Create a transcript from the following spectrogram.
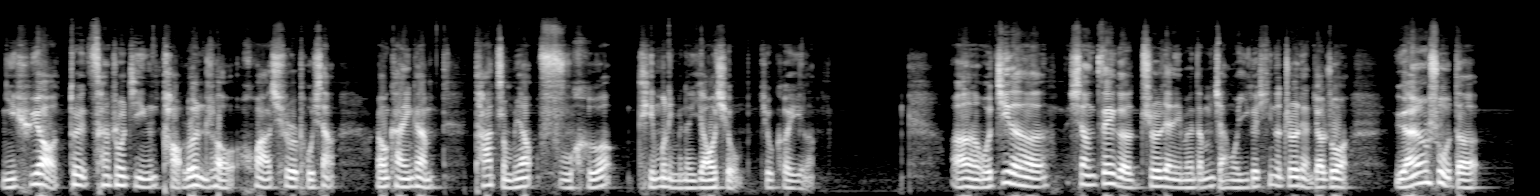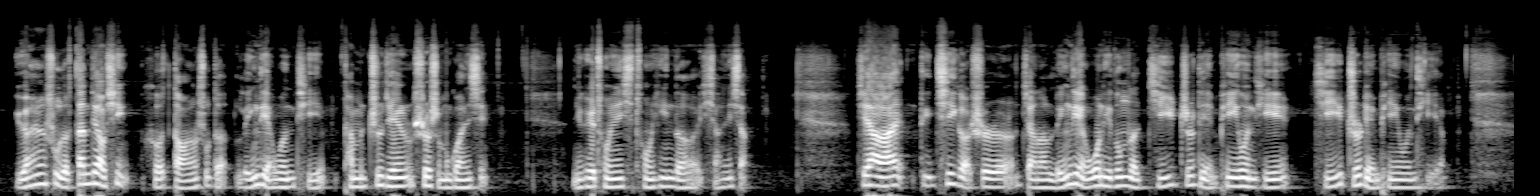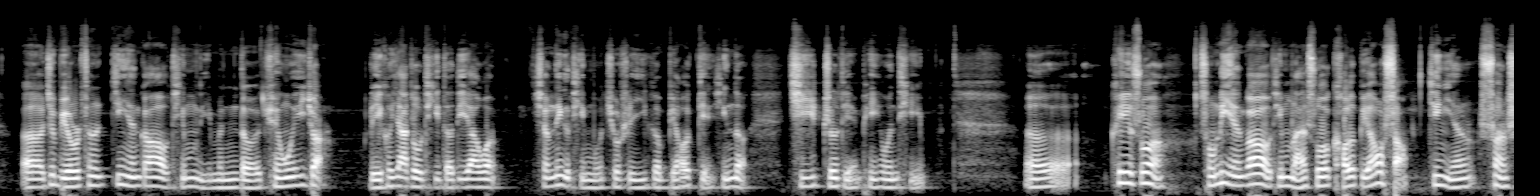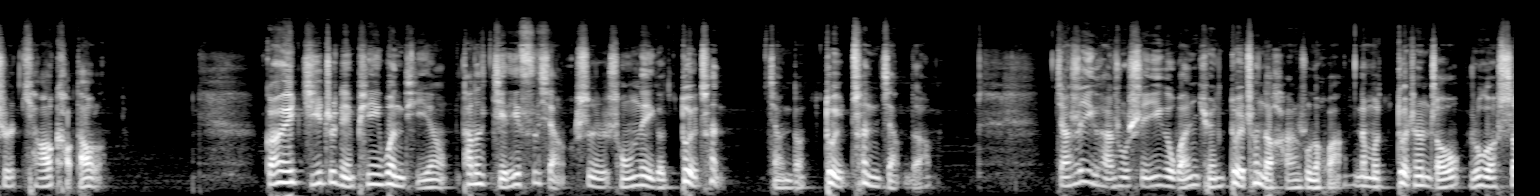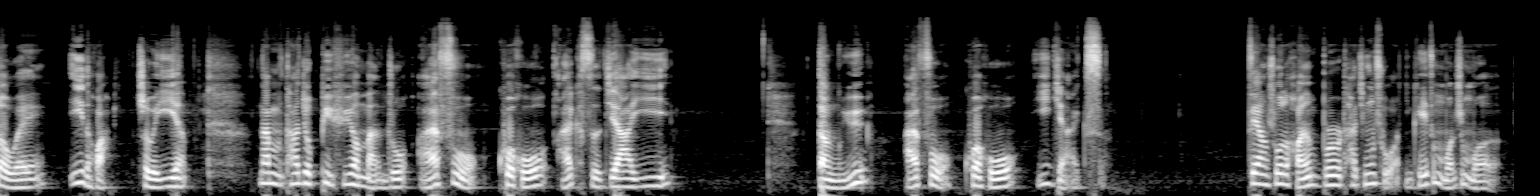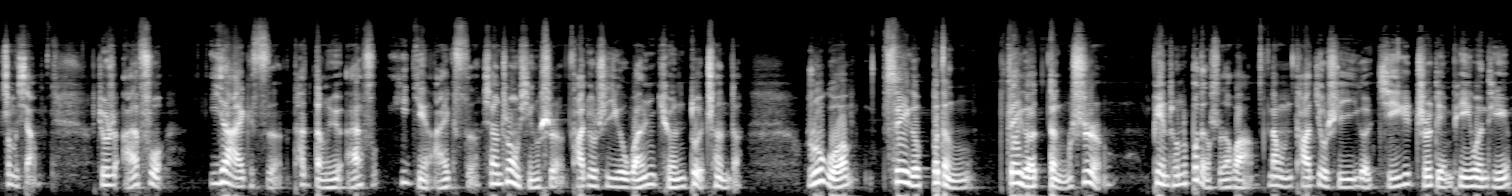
你需要对参数进行讨论之后，画趋势图像，然后看一看。它怎么样符合题目里面的要求就可以了。嗯，我记得像这个知识点里面，咱们讲过一个新的知识点，叫做元素的元素的单调性和导函数的零点问题，它们之间是什么关系？你可以重新重新的想一想。接下来第七个是讲了零点问题中的极值点偏移问题。极值点偏移问题，呃，就比如像今年高考题目里面的全文一卷理科亚洲题的第二问，像那个题目就是一个比较典型的极值点偏移问题。呃，可以说从历年高考题目来说，考的比较少，今年算是恰好考到了。关于极值点偏移问题，它的解题思想是从那个对称讲的，对称讲的。假设一个函数是一个完全对称的函数的话，那么对称轴如果设为一的话，设为一，那么它就必须要满足 f（ 括弧 x 加一）等于 f（ 括弧一减 x）。这样说的好像不是太清楚，你可以这么这么这么想，就是 f 一加 x 它等于 f 一减 x，像这种形式，它就是一个完全对称的。如果这个不等。这个等式变成了不等式的话，那么它就是一个极值点偏移问题。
